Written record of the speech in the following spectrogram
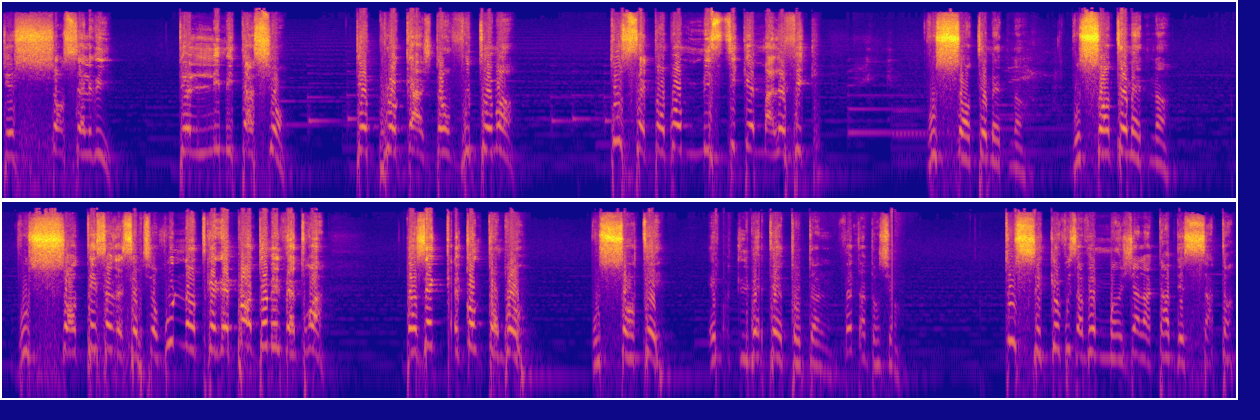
de sorcellerie, de limitation, de blocage, d'envoûtement, tous ces tombeaux mystiques et maléfiques, vous sortez maintenant. Vous sortez maintenant. Vous sortez sans exception. Vous n'entrerez pas en 2023 dans un quelconque tombeau. Vous sortez et votre liberté est totale. Faites attention. Tout ce que vous avez mangé à la table de Satan,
